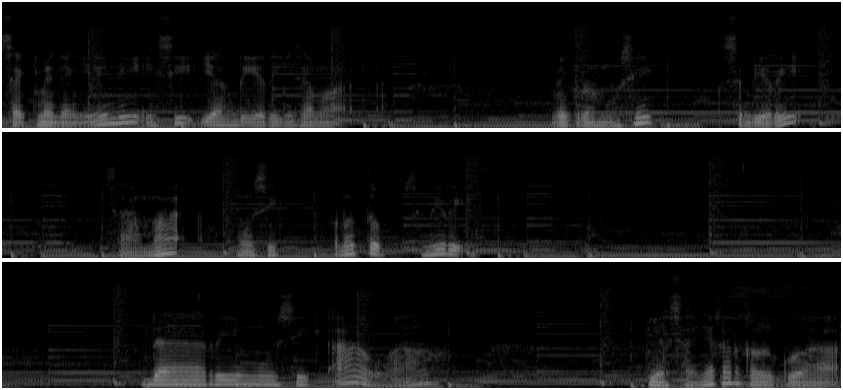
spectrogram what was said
segmen yang ini nih isi yang diiringi sama background musik sendiri sama musik penutup sendiri. Dari musik awal biasanya kan kalau gua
